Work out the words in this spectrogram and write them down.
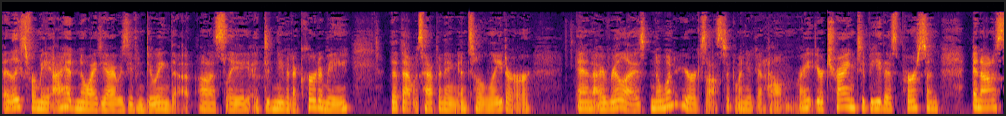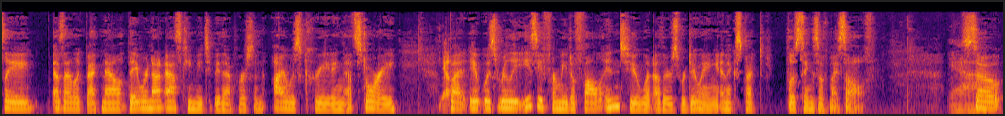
at least for me I had no idea I was even doing that honestly it didn't even occur to me that that was happening until later and I realized no wonder you're exhausted when you get home, right? You're trying to be this person. And honestly, as I look back now, they were not asking me to be that person. I was creating that story. Yep. But it was really easy for me to fall into what others were doing and expect those things of myself. Yeah. So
